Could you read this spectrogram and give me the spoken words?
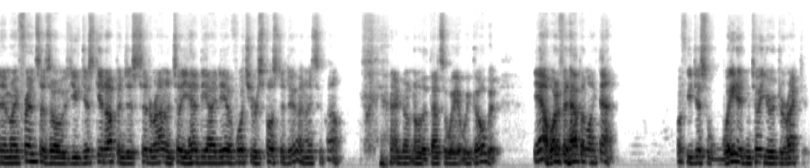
And my friend says, Oh, you just get up and just sit around until you had the idea of what you were supposed to do. And I said, Well, I don't know that that's the way it would go, but yeah, what if it happened like that? What if you just waited until you were directed?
